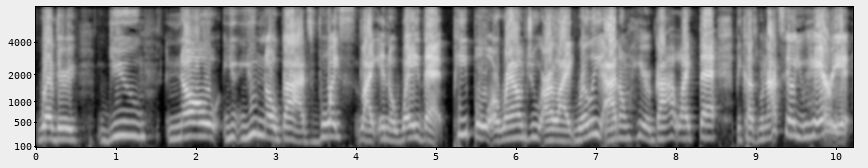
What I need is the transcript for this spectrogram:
whether you know you you know God's voice like in a way that people around you are like, "Really? I don't hear God like that." Because when I tell you Harriet,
